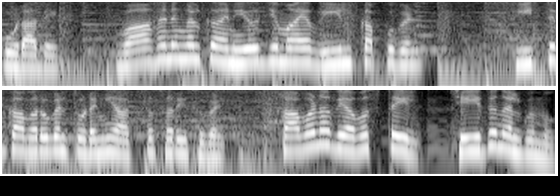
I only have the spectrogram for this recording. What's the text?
കൂടാതെ വാഹനങ്ങൾക്ക് അനുയോജ്യമായ വീൽ കപ്പുകൾ സീറ്റ് കവറുകൾ തുടങ്ങിയ അക്സസറീസുകൾ തവണ വ്യവസ്ഥയിൽ ചെയ്തു നൽകുന്നു.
